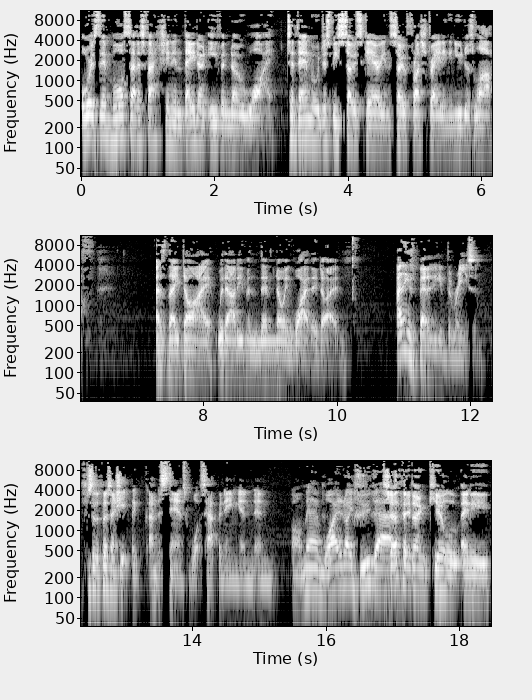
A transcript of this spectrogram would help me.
Or is there more satisfaction in they don't even know why? To them, it would just be so scary and so frustrating, and you just laugh as they die without even them knowing why they died. I think it's better to give the reason. So the person actually understands what's happening and, and oh man, why did I do that? so they don't kill any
